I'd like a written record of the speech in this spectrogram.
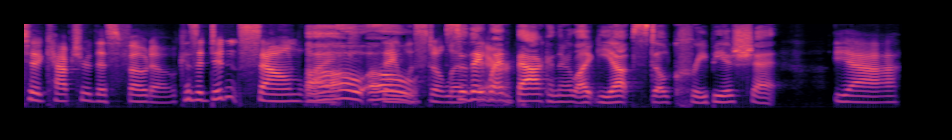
to capture this photo because it didn't sound like oh, oh, they still live. So they there. went back and they're like, "Yep, still creepy as shit." Yeah.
